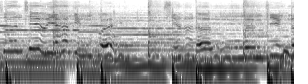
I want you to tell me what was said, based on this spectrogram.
春秋也经过，谁人问情路？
